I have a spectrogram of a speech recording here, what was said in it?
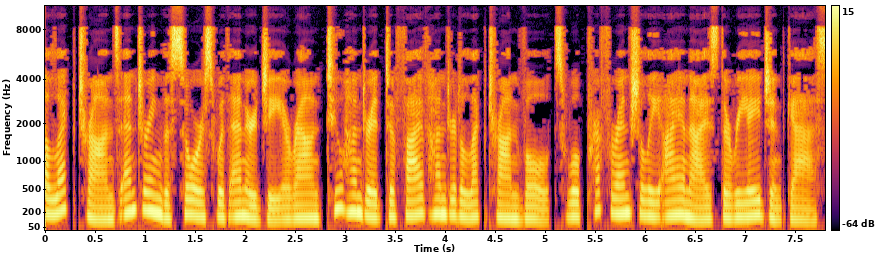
Electrons entering the source with energy around 200 to 500 electron volts will preferentially ionize the reagent gas.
